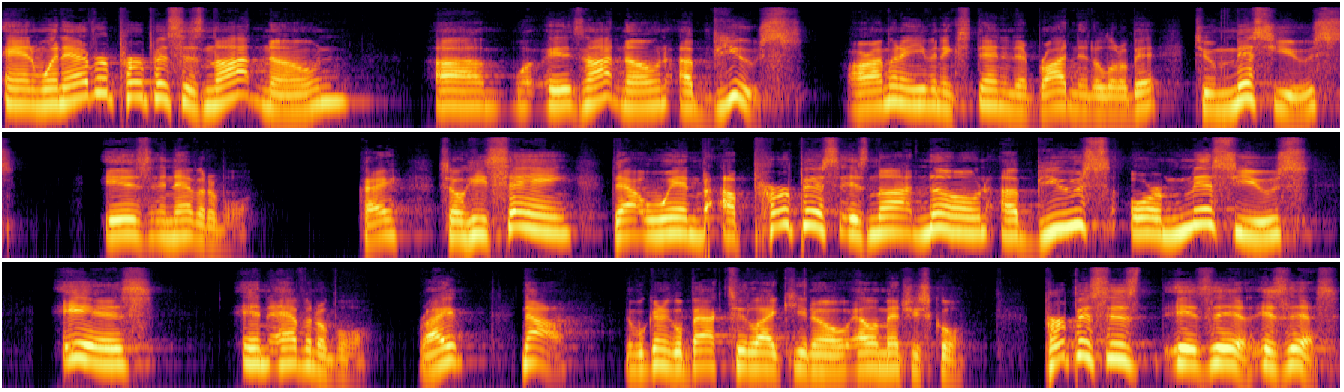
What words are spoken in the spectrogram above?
And whenever purpose is not known, um, is not known, abuse, or I'm going to even extend it, broaden it a little bit, to misuse is inevitable. Okay? So he's saying that when a purpose is not known, abuse or misuse is inevitable, right? Now, we're going to go back to like, you know, elementary school. Purpose is, is, is this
